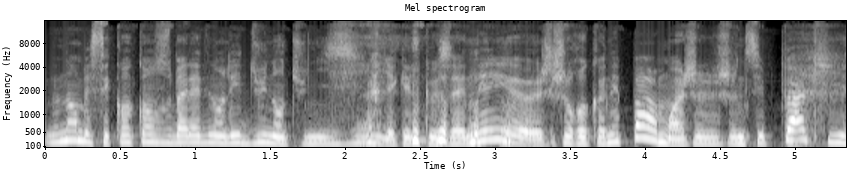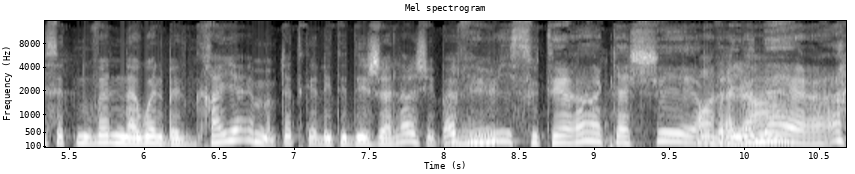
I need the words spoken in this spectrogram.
Non, non, mais c'est quand, quand on se baladait dans les dunes en Tunisie il y a quelques années, euh, je reconnais pas moi. Je, ne sais pas qui est cette nouvelle Nawel Ben Peut-être qu'elle était déjà là, j'ai pas vu. Oui, souterrain, caché, oh embryonnaire.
